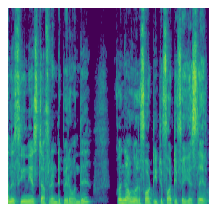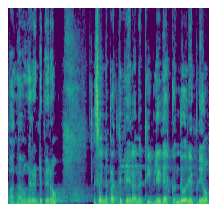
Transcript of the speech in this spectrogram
அந்த சீனியர் ஸ்டாஃப் ரெண்டு பேரும் வந்து கொஞ்சம் அவங்க ஒரு ஃபார்ட்டி டு ஃபார்ட்டி ஃபைவ் இயர்ஸில் இருப்பாங்க அவங்க ரெண்டு பேரும். ஸோ இந்த பத்து பேர் அந்த டீம் லீடருக்கு வந்து ஒரு எப்படியும்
